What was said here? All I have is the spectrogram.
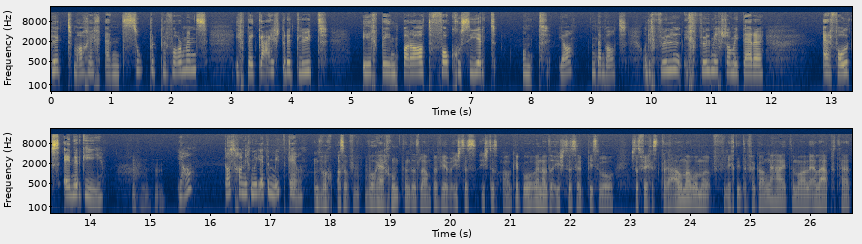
heute mache ich eine super Performance, ich begeistere die Leute, ich bin parat, fokussiert und ja, und dann geht's. Und ich fühle ich fühl mich schon mit dieser Erfolgsenergie. Ja, das kann ich nur jedem mitgeben. Und wo, also, woher kommt denn das Lampenfieber? Ist das, ist das angeboren oder ist das etwas, wo, ist das vielleicht ein Trauma, wo man vielleicht in der Vergangenheit einmal erlebt hat?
